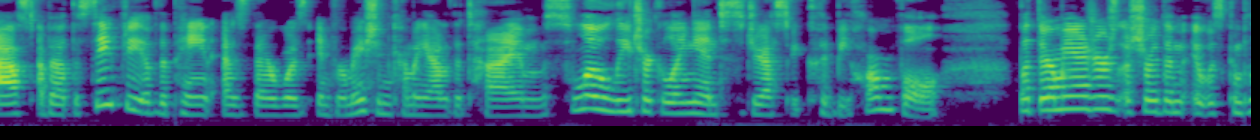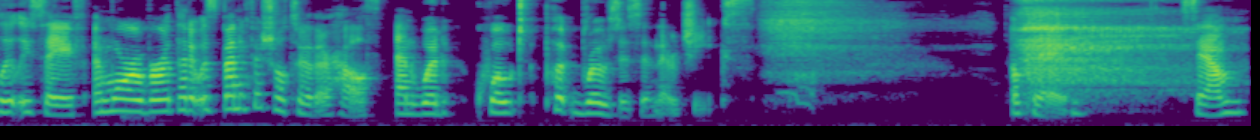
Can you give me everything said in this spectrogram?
asked about the safety of the paint as there was information coming out at the time slowly trickling in to suggest it could be harmful, but their managers assured them it was completely safe and moreover that it was beneficial to their health and would quote put roses in their cheeks. Okay, Sam,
